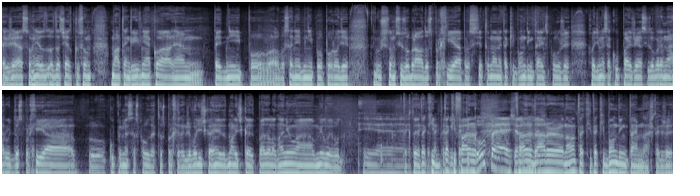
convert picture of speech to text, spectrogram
takže ja som hneď od, od začiatku som mal ten grív nejako a neviem, 5 dní po, alebo 7 dní po porode už som si zobrala do sprchy a proste to máme taký bonding time spolu, že chodíme sa kúpať, že ja si zoberiem na hruď do sprchy a kúpime sa spolu takto z sprchy, takže vodička hneď od malička padala na ňu a miluje vodu. Je, Tak to je taký- taký tak father- ty kúpeš, Father, rozumieš? daughter, no, taký, taký bonding time náš, takže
